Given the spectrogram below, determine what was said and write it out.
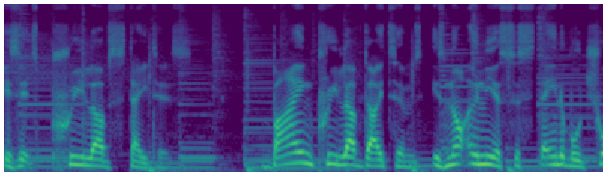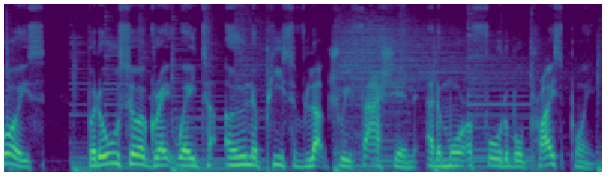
is its pre-loved status. Buying pre-loved items is not only a sustainable choice, but also a great way to own a piece of luxury fashion at a more affordable price point.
